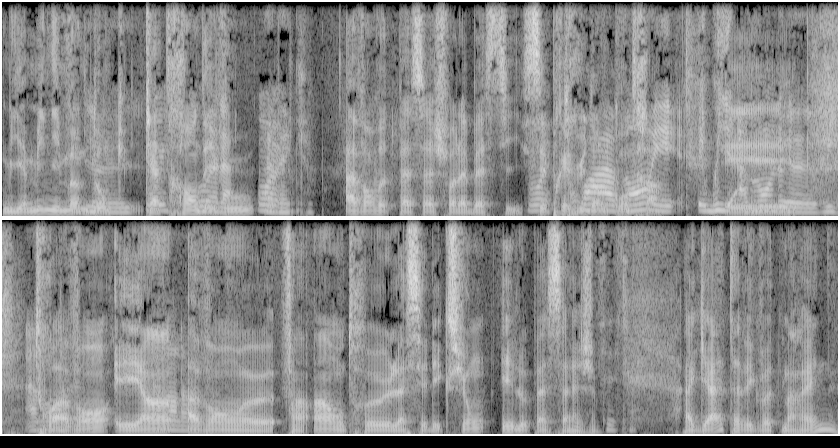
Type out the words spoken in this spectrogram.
Il y a minimum donc quatre rendez-vous avant votre passage sur la Bastille. C'est prévu dans le contrat. Et, oui, avant le. trois avant et un avant, euh, enfin un entre la sélection et le passage. Ça. Agathe, avec votre marraine.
